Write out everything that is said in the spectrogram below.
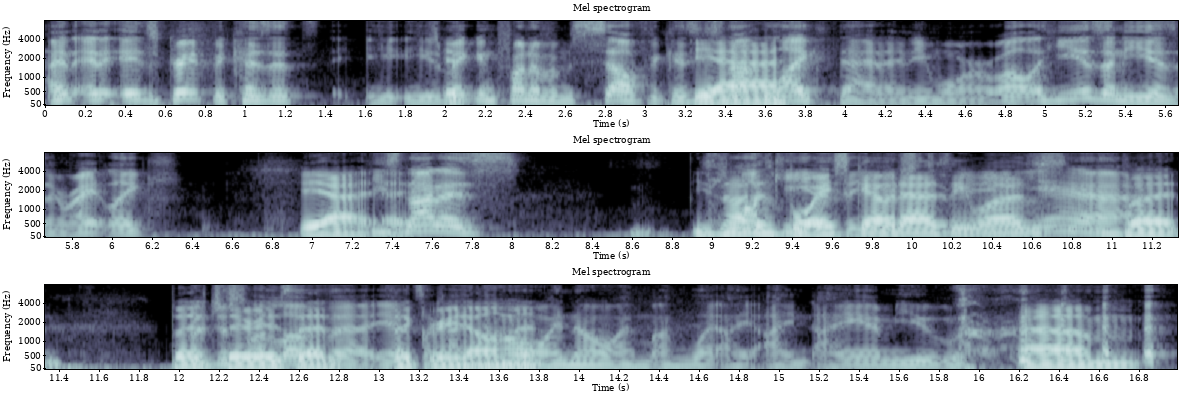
and, and it's great because it's he, he's It- making fun of himself because he's Yeah. not like that anymore. Well, he is and he isn't, right? Like Yeah, he's uh, not as. He's not as Boy as Scout as he was. Yeah. but I but just there I is that that, yeah, it's like, great I element. know, I know, I'm I'm like I I, I am you. um,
